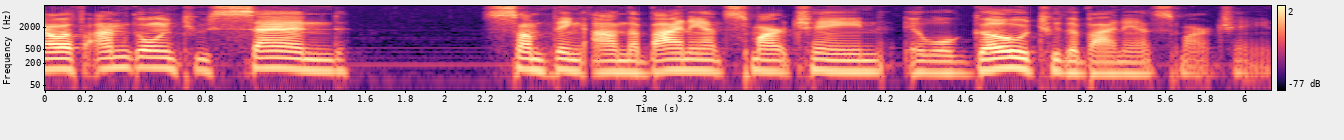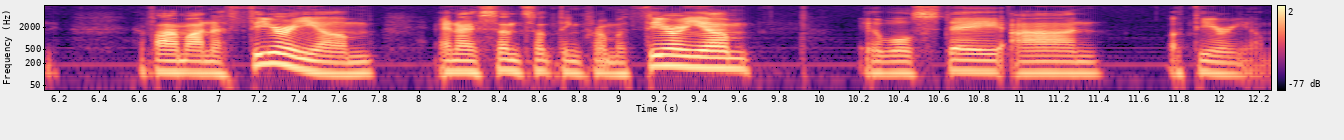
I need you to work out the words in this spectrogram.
Now, if I'm going to send something on the Binance Smart Chain, it will go to the Binance Smart Chain. If I'm on Ethereum and I send something from Ethereum, it will stay on Ethereum.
